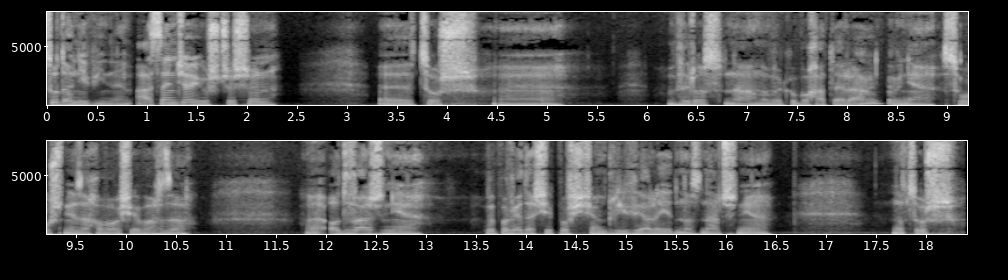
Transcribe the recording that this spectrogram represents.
cuda niewinnym. A sędzia Juszczyszyn, cóż, wyrósł na nowego bohatera i pewnie słusznie zachował się bardzo odważnie, wypowiada się powściągliwie, ale jednoznacznie. No cóż, E,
